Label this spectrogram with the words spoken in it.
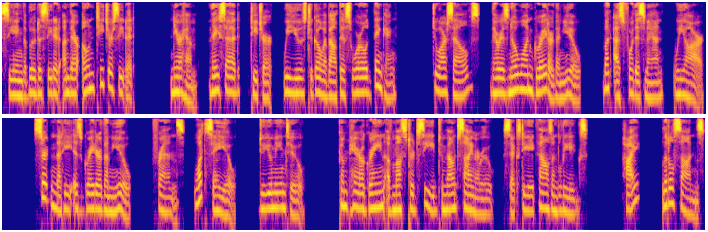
Seeing the Buddha seated and their own teacher seated near him, they said, Teacher, we used to go about this world thinking to ourselves, there is no one greater than you. But as for this man, we are certain that he is greater than you. Friends, what say you? Do you mean to compare a grain of mustard seed to Mount Sineru, 68,000 leagues high? Little sons,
